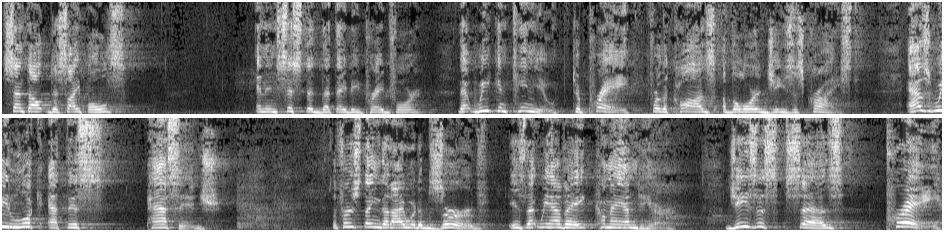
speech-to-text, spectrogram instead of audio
sent out disciples and insisted that they be prayed for, that we continue to pray for the cause of the Lord Jesus Christ. As we look at this passage, the first thing that I would observe is that we have a command here. Jesus says, pray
